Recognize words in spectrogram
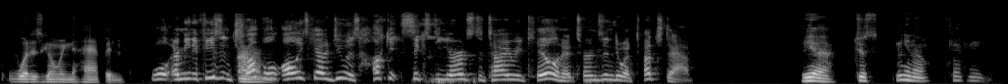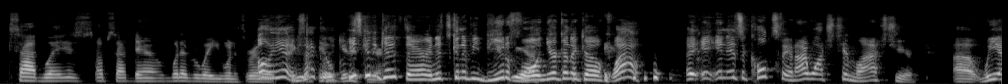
what is going to happen. Well, I mean, if he's in trouble, all he's got to do is huck it sixty yards to Tyreek Hill, and it turns into a touchdown. Yeah, just you know, fucking sideways, upside down, whatever way you want to throw it. Oh it. yeah, exactly. He's going to get it there, and it's going to be beautiful, Yeah. and you're going to go, "Wow!" and as a Colts fan, I watched him last year. Uh, we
